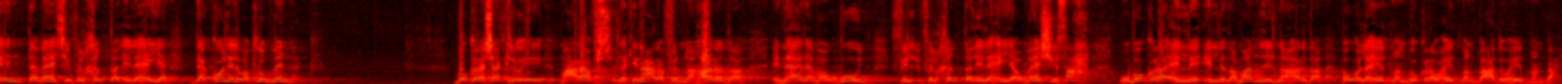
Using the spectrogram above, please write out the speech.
أنت ماشي في الخطة الإلهية. ده كل اللي مطلوب منك. بكرة شكله إيه؟ معرفش لكن أعرف النهارده إن أنا موجود في في الخطة الإلهية وماشي صح وبكرة اللي اللي ضمن لي النهارده هو اللي هيضمن بكرة وهيضمن بعده وهيضمن بعده.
